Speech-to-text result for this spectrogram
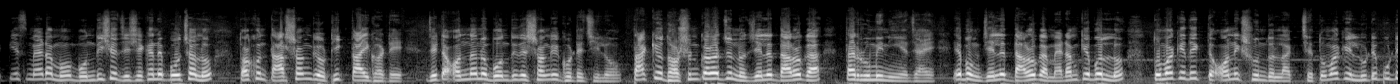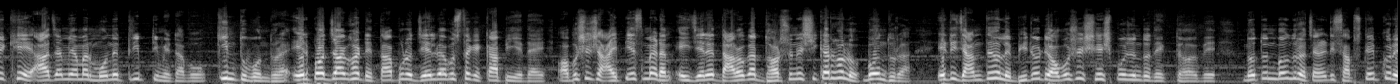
আইপিএস ম্যাডামও বন্দিশে যে সেখানে পৌঁছালো, তখন তার সঙ্গেও ঠিক তাই ঘটে, যেটা অন্যান্য বন্দীদের সঙ্গে ঘটেছিল। তাকেও ধর্ষণ করার জন্য জেলের দারোগা তার রুমে নিয়ে যায় এবং জেলের দারোগা ম্যাডামকে বলল, তোমাকে দেখতে অনেক সুন্দর লাগছে, তোমাকে লুটে পুটে খেয়ে আজ আমি আমার মনের তৃপ্তি মেটাবো। কিন্তু বন্ধুরা, এরপর যা ঘটে তা পুরো জেল ব্যবস্থাকে কাঁপিয়ে দেয়। অবশেষে আইপিএস ম্যাডাম এই জেলের দারোগার ধর্ষণের শিকার হলো। বন্ধুরা, এটি জানতে হলে ভিডিওটি অবশ্যই শেষ পর্যন্ত দেখতে হবে। নতুন বন্ধুরা, চ্যানেলটি সাবস্ক্রাইব করে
